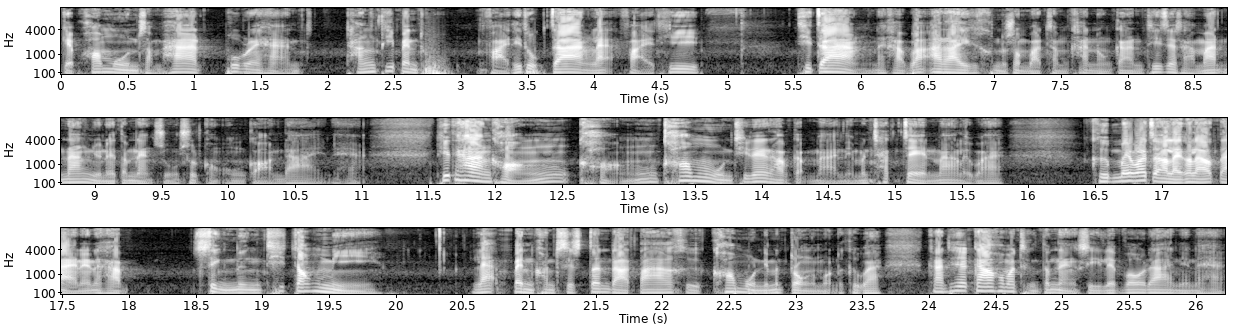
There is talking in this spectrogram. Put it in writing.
เก็บข้อมูลสัมภาษณ์ผู้บริหารทั้งที่เป็นถูกฝ่ายที่ถูกจ้าง และฝ่ายที่ที่จ้างนะครับ ว่าอะไรคือคุณสมบัติสำคัญของการที่จะสามารถนั่งอยู่ในตำแหน่งสูงสุดขององค์กรได้นะฮะทิศทางของของข้อมูลที่ได้รับกลับมาเนี่ยมันชัดเจนมากเลยว่า คือไม่ว่าจะอะไรก็แล้วแต่เนี่ยนะครับ สิ่งหนึ่งที่ต้องมี และเป็น consistent data ก็คือข้อมูลนี้มันตรงกันหมดก็คือว่า การที่จะก้าวเข้ามาถึงตำแหน่ง C level ได้เนี่ยนะฮะ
